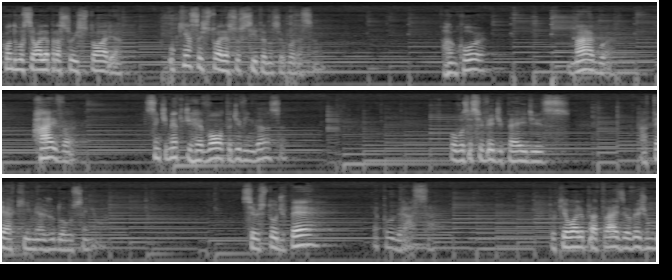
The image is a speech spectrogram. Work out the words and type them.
Quando você olha para a sua história, o que essa história suscita no seu coração? Rancor, mágoa, raiva, sentimento de revolta, de vingança? Ou você se vê de pé e diz: Até aqui me ajudou o Senhor. Se eu estou de pé, é por graça. Porque eu olho para trás e eu vejo um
